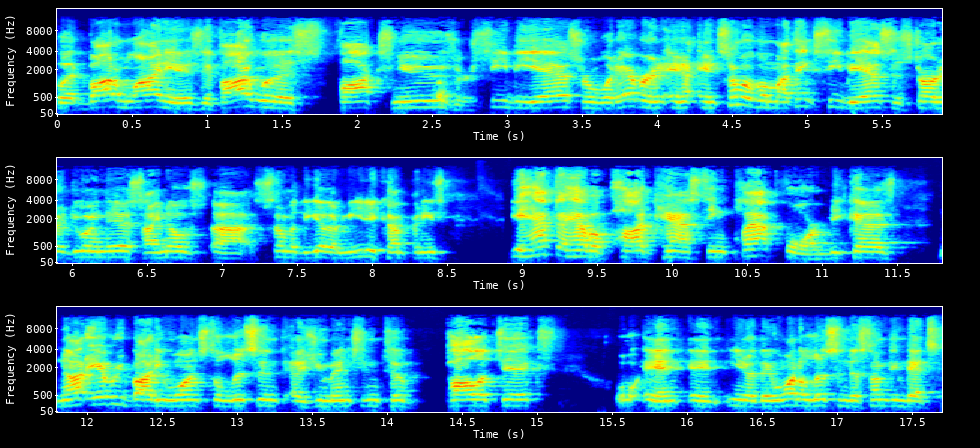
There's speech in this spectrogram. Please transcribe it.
but bottom line is, if I was Fox News or CBS or whatever, and, and some of them, I think CBS has started doing this. I know uh, some of the other media companies. You have to have a podcasting platform because not everybody wants to listen, as you mentioned, to politics, or, and, and you know they want to listen to something that's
